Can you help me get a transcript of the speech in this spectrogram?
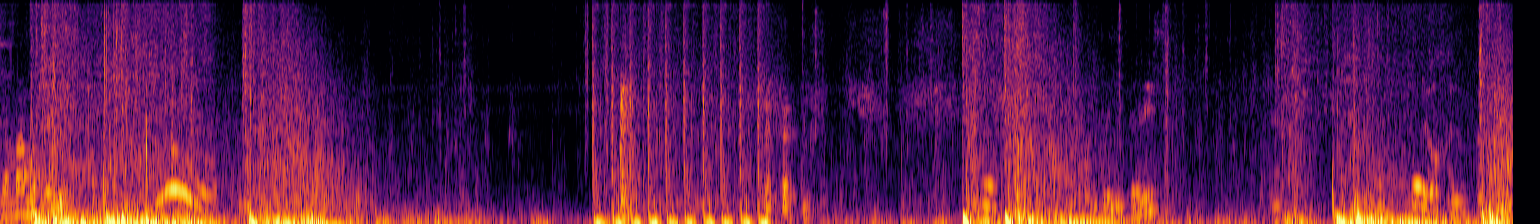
Chamar modelo. Ooh. Lójalo.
